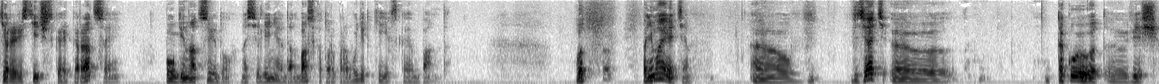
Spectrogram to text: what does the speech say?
террористической операции по геноциду населения Донбасса, который проводит киевская банда. Вот, понимаете, э, взять э, такую вот э, вещь.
